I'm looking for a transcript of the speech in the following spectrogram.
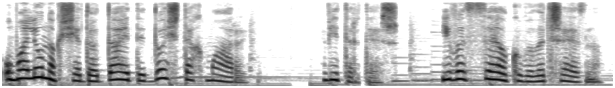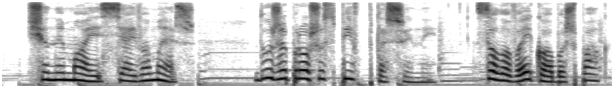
У малюнок ще додайте дощ та хмари, вітер теж, і веселку величезну, що немає сяйва меж. Дуже прошу спів пташиний, соловейко або шпак,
